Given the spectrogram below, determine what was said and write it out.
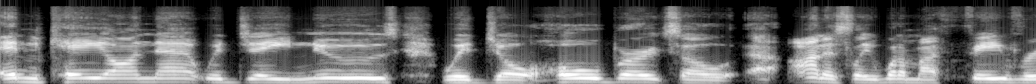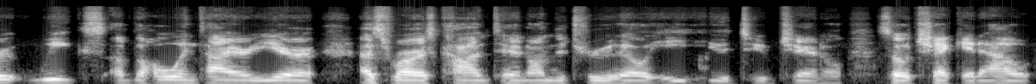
NK on that with Jade News, with Joe Holbert. So uh, honestly, one of my favorite weeks of the whole entire year as far as content on the True Heel Heat YouTube channel. So check it out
